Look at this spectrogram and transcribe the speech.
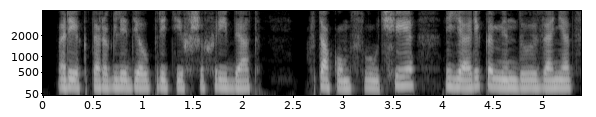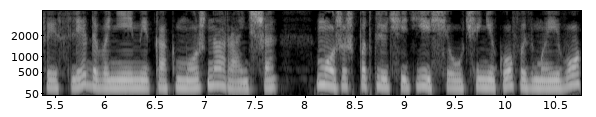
— ректор оглядел притихших ребят. «В таком случае я рекомендую заняться исследованиями как можно раньше. Можешь подключить еще учеников из моего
